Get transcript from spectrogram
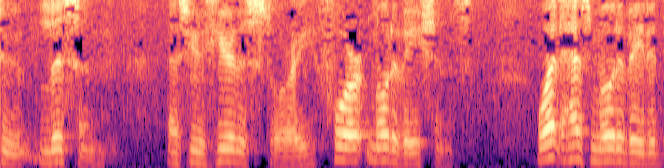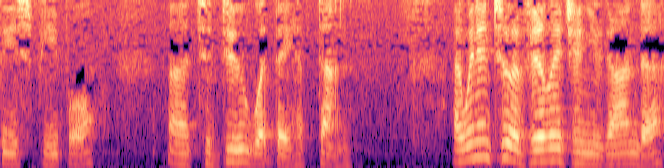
to listen as you hear the story for motivations. What has motivated these people uh, to do what they have done? I went into a village in Uganda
